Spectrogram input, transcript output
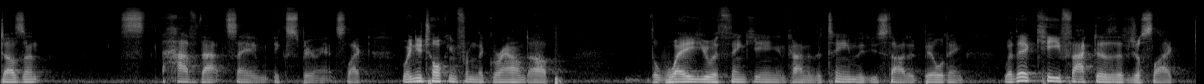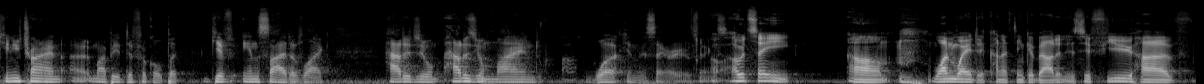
doesn't have that same experience? Like when you're talking from the ground up, the way you were thinking and kind of the team that you started building, were there key factors of just like, can you try and uh, it might be difficult, but give insight of like, how did you, how does your mind work in this area of things? I would say um, one way to kind of think about it is if you have,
